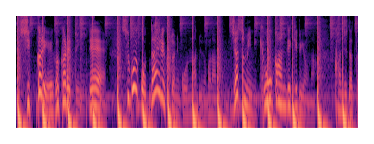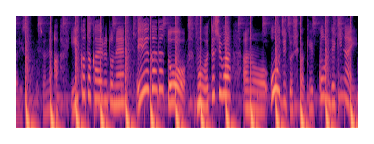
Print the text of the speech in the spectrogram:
ゃしっかり描かれていてすごいこうダイレクトにこう何て言うのかなジャスミンに共感できるような感じだったりするんですよね。あ言い方変えるとね映画だともう私はあの王子としか結婚できない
